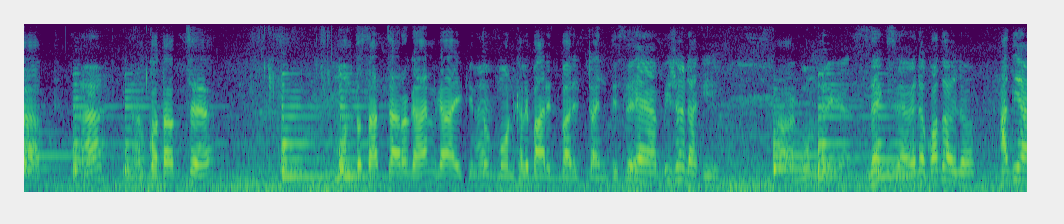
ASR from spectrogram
উস্তাদ, হ্যাঁ? কথা হচ্ছে মন তো চাচ্ছে আরও গান গাই কিন্তু মন খালি বাড়ির বাড়ির টাইনতেছে দিছে। বিষয়টা কি? ঘুম ধরে গেছে। দেখছে এটা কথা হইল আতিয়া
